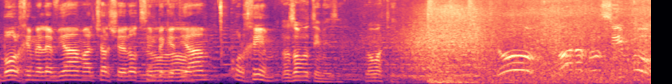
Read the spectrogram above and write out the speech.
בוא, הולכים ללב ים, אל תשאל שאלות, שים לא. בגד ים. הולכים. עזוב אותי מזה, לא מתאים. טוב, מה אנחנו עושים פה?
